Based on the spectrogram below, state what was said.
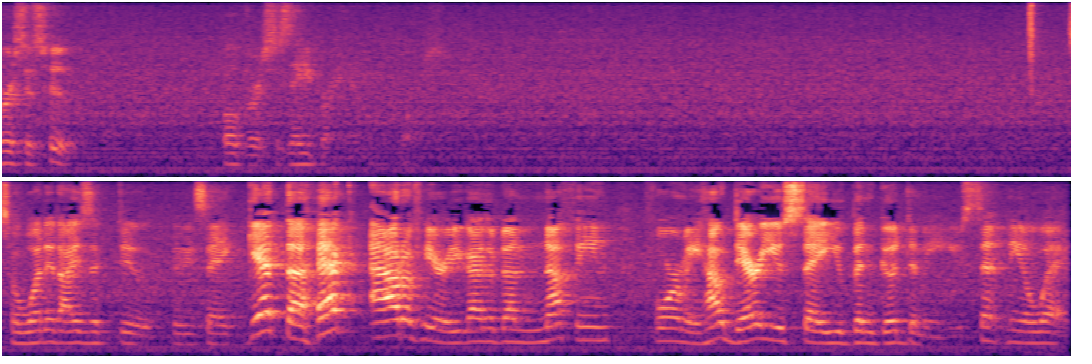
Versus who? Well, versus Abraham. of course. So what did Isaac do? Did he say, Get the heck out of here? You guys have done nothing for me. How dare you say you've been good to me? You sent me away.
